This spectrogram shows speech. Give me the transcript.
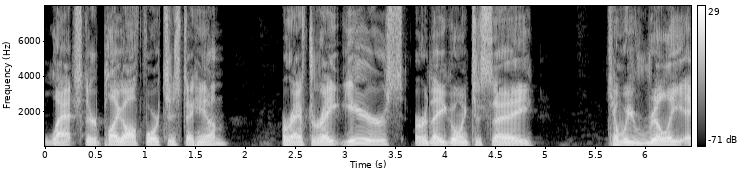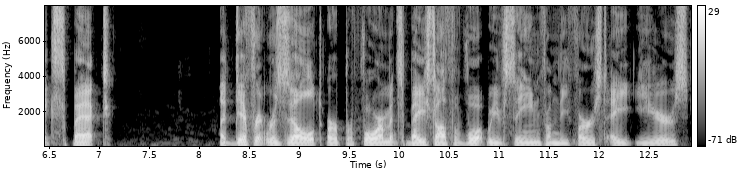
latch their playoff fortunes to him? Or after eight years, are they going to say, can we really expect a different result or performance based off of what we've seen from the first eight years?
